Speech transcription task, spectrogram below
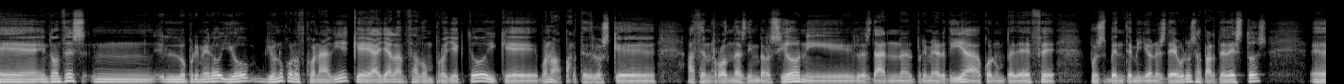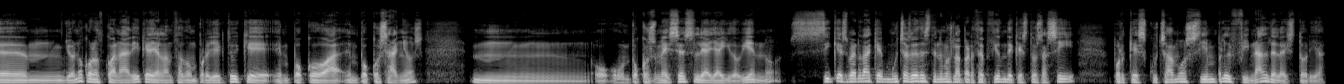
Eh, entonces, mm, lo primero, yo, yo no conozco a nadie que haya lanzado un proyecto y que, bueno, aparte de los que hacen rondas de inversión y les dan el primer día con un PDF, pues 20 millones de euros, aparte de estos, em, yo no conozco a nadie que haya lanzado un proyecto y que en, poco, en pocos años mm, o, en pocos meses le haya ido bien, ¿no? Sí que es verdad que muchas veces tenemos la percepción de que esto es así porque escuchamos siempre el final de la historia.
